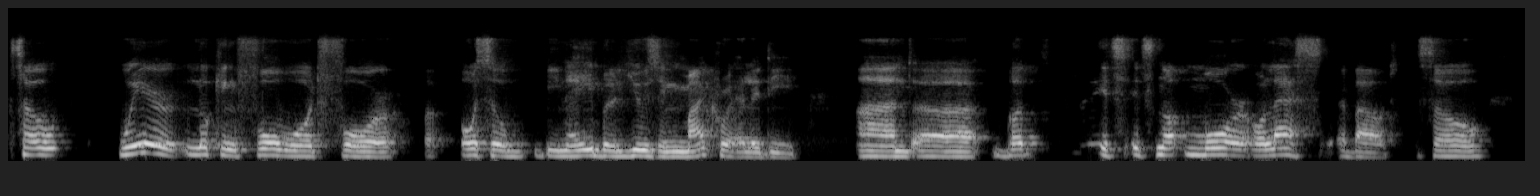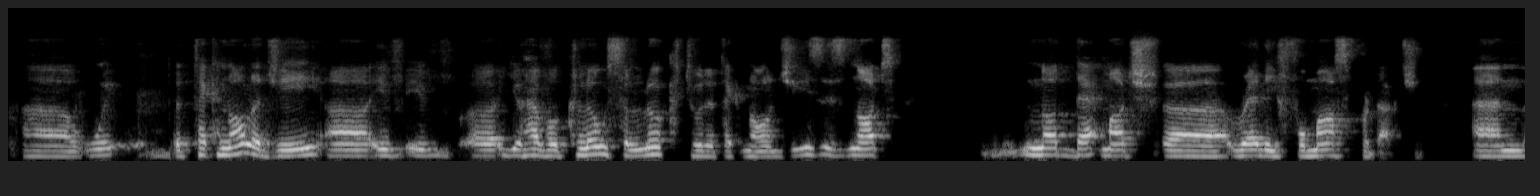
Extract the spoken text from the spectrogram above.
So we're looking forward for uh, also being able using micro LED, and uh, but it's it's not more or less about so. Uh, we, the technology, uh, if, if uh, you have a closer look to the technologies, is not not that much uh, ready for mass production and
